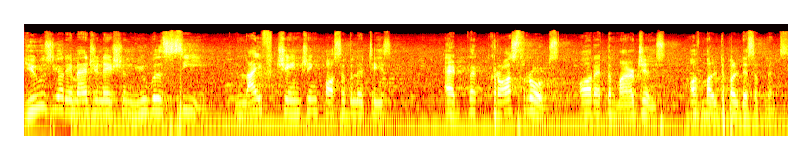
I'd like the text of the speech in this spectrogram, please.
use your imagination, you will see life-changing possibilities at the crossroads or at the margins of multiple disciplines.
